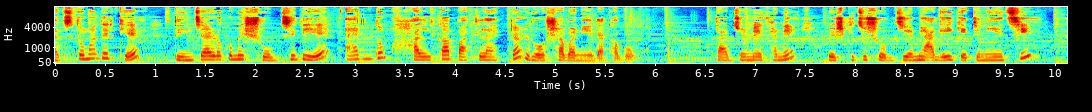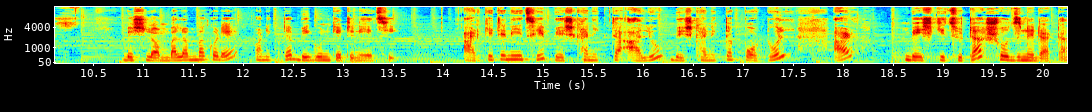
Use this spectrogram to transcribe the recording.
আজ তোমাদেরকে তিন চার রকমের সবজি দিয়ে একদম হালকা পাতলা একটা রসা বানিয়ে দেখাবো। তার জন্য এখানে বেশ কিছু সবজি আমি আগেই কেটে নিয়েছি। বেশ লম্বা লম্বা করে অনেকটা বেগুন কেটে নিয়েছি। আর কেটে নিয়েছি বেশ খানিকটা আলু, বেশ খানিকটা পটল আর বেশ কিছুটা সজনে ডাঁটা।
